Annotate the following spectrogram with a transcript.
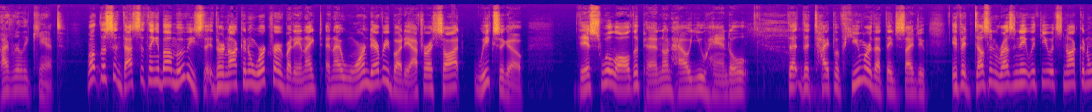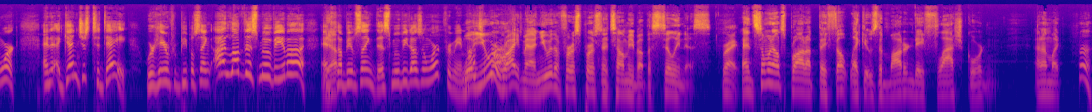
I really can't. Well, listen, that's the thing about movies. They're not going to work for everybody. And I and I warned everybody after I saw it weeks ago. This will all depend on how you handle the the type of humor that they decide to. do. If it doesn't resonate with you, it's not going to work. And again, just today, we're hearing from people saying, "I love this movie," blah, and Yep. some people saying this movie doesn't work for me. I'm Well, you were right, man. You were the first person to tell me about the silliness. Right. And someone else brought up they felt like it was the modern day Flash Gordon. And I'm like, huh,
